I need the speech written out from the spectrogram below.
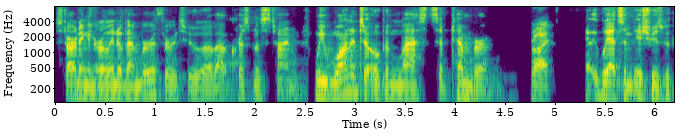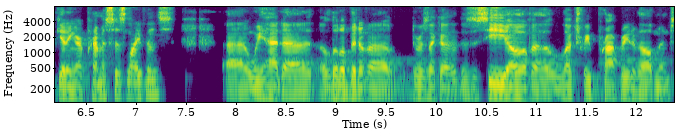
starting in early November through to about Christmas time. We wanted to open last September. Right. We had some issues with getting our premises license. Uh, we had a, a, little bit of a there was like a there's a CEO of a luxury property development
